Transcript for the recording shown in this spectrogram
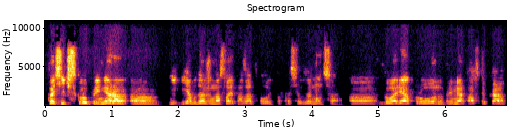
классического примера, а, я бы даже на слайд назад, Володь, попросил вернуться, говоря про, например, автокад,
